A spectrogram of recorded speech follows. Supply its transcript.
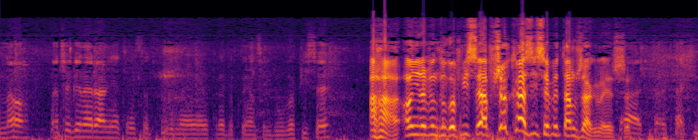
No, znaczy generalnie to jest od firmy produkującej długopisy. Aha, oni robią długopisy, a przy okazji sobie tam żagle jeszcze. Tak, tak, taki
